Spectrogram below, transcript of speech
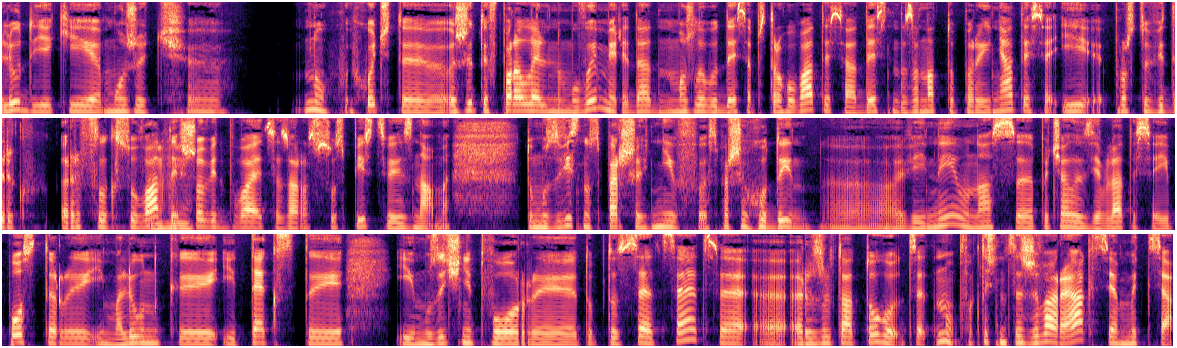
люди, які можуть. Ну, хочете жити в паралельному вимірі, да, можливо, десь абстрагуватися, а десь занадто перейнятися і просто відрефлексувати, угу. що відбувається зараз в суспільстві і з нами. Тому, звісно, з перших днів, з перших годин е, війни у нас е, почали з'являтися і постери, і малюнки, і тексти, і музичні твори. Тобто, все це це е, результат того, це ну фактично це жива реакція митця,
